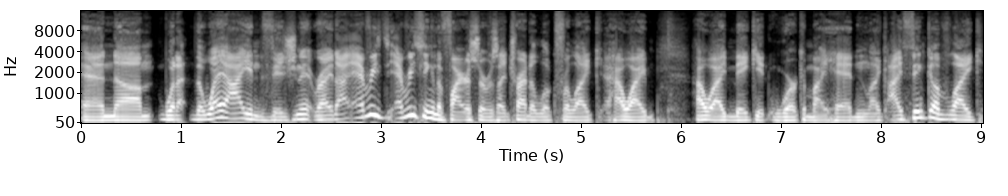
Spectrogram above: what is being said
And um, what I, the way I envision it, right? I, every everything in the fire service, I try to look for like how I how I make it work in my head, and like I think of like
